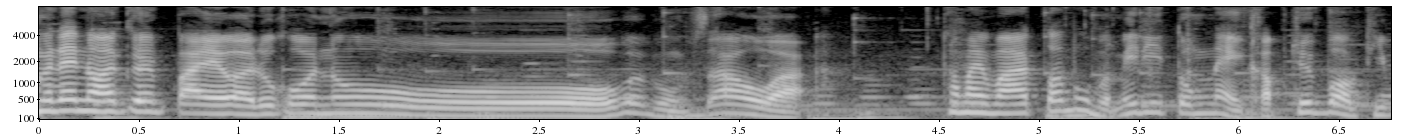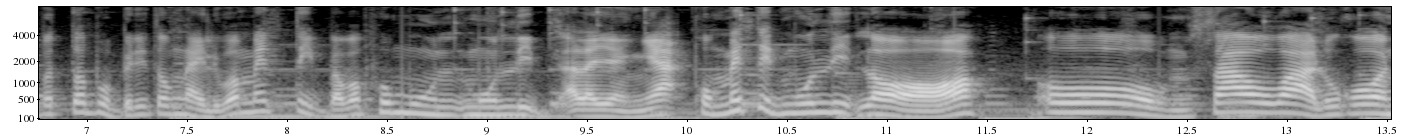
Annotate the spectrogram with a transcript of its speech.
มันได้น้อยเกินไปว่ะทุกคนโอ้โหผมเศร้าอะทำไมวะต้นผมแบบไม่ดีตรงไหนครับช่วยบอกทีว่าต้นผมไม่ดีตรงไหนหรือว่าไม่ติดแบบว่าพวกมูลมูลลิดอะไรอย่างเงี้ย ผมไม่ติดมูลลิดหรอ โอ้ผมเศร้าว่ะทุกคน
